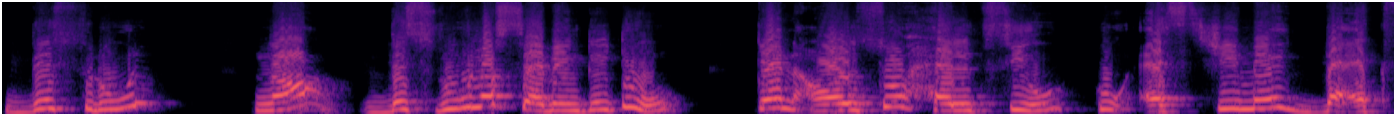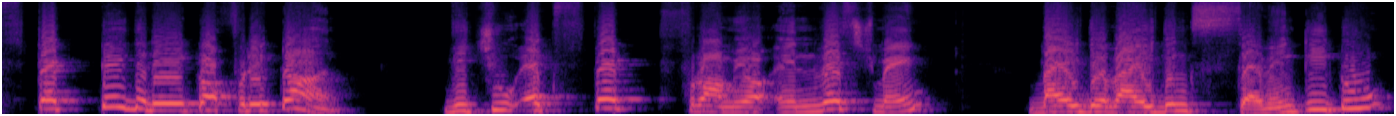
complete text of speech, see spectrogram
this rule, now this rule of 72 can also helps you to estimate the expected rate of return which you expect from your investment by dividing 72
